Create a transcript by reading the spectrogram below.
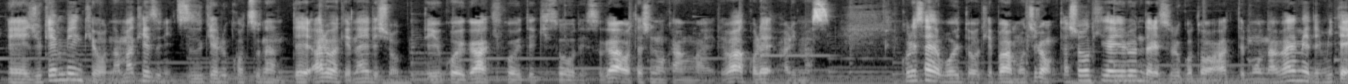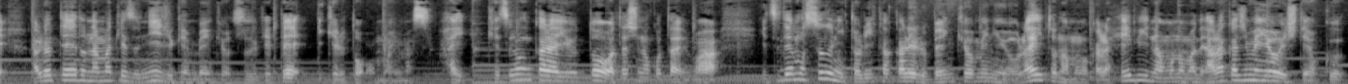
えー、受験勉強を怠けずに続けるコツなんてあるわけないでしょっていう声が聞こえてきそうですが私の考えではこれあります。これさえ覚えておけばもちろん多少気が緩んだりすることはあっても長い目で見てある程度怠けずに受験勉強を続けていけると思います。はい。結論から言うと私の答えはいつでもすぐに取り掛かれる勉強メニューをライトなものからヘビーなものまであらかじめ用意しておく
